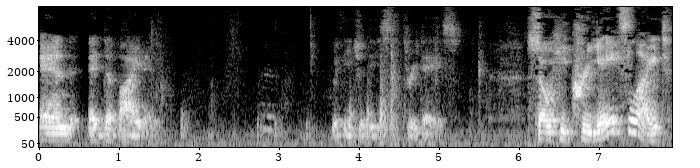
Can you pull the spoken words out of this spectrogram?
and a dividing with each of these three days. So he creates light,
